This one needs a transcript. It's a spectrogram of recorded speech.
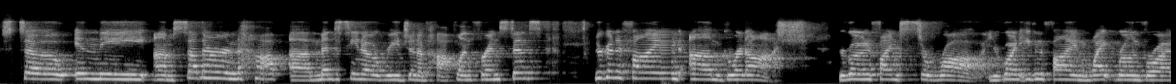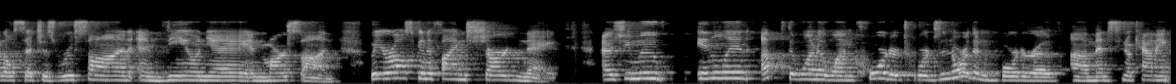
So, in the um, southern Hop, uh, Mendocino region of Hopland, for instance, you're going to find um, Grenache. You're going to find Syrah. You're going to even find white Rhone varietals such as Roussanne and Viognier and Marsanne. But you're also going to find Chardonnay. As you move inland up the 101 corridor towards the northern border of uh, Mendocino County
